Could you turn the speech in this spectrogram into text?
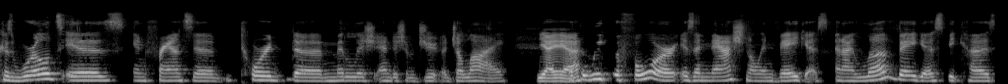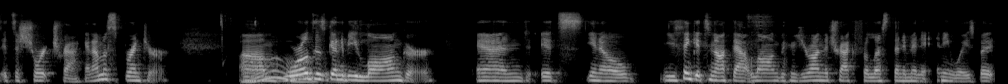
because Worlds is in France uh, toward the middle-ish, endish of Ju- July. Yeah, yeah. But yeah. the week before is a national in Vegas. And I love Vegas because it's a short track and I'm a sprinter. Um, Worlds Oh. is going to be longer. And it's, you know, you think it's not that long because you're on the track for less than a minute, anyways. But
